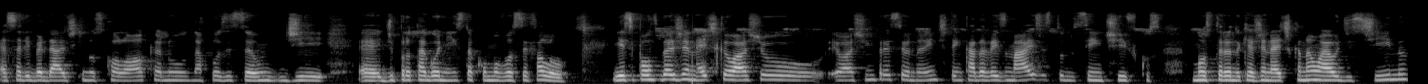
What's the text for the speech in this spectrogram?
essa liberdade, que nos coloca no, na posição de, é, de protagonista, como você falou. E esse ponto da genética eu acho, eu acho impressionante. Tem cada vez mais estudos científicos mostrando que a genética não é o destino,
